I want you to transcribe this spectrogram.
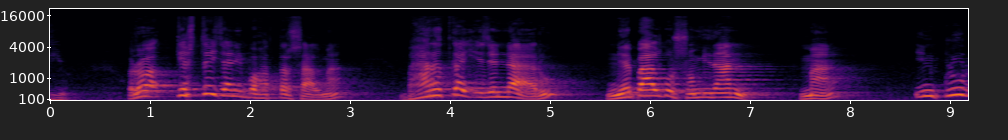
दियो। र त्यस्तै चाहिँ बहत्तर सालमा भारतका एजेन्डाहरू नेपालको संविधानमा इन्क्लुड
